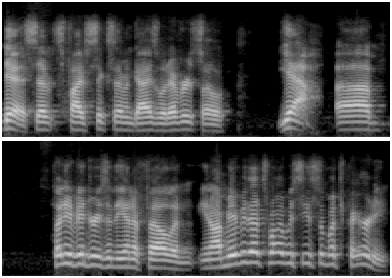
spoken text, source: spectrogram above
yeah, seven, five, six, seven guys, whatever. So, yeah, uh, plenty of injuries in the NFL, and you know maybe that's why we see so much parity.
